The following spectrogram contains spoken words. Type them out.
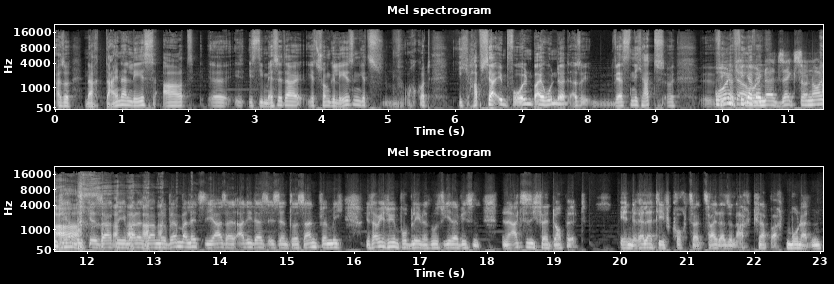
Also nach deiner Lesart äh, ist die Messe da jetzt schon gelesen? Jetzt, oh Gott, ich habe es ja empfohlen bei 100, also wer es nicht hat, äh, Finger, Unter Finger 196 ah. habe ich gesagt, ich war, das war im November letzten Jahres, also Adidas ist interessant für mich. Jetzt habe ich natürlich ein Problem, das muss jeder wissen. Wenn eine Aktie sich verdoppelt, in relativ kurzer Zeit, also in acht, knapp acht Monaten,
